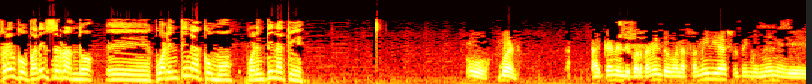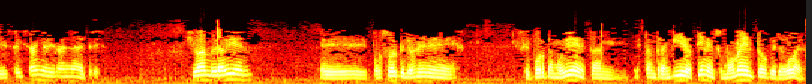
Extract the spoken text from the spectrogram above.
Franco, para ir cerrando, eh, ¿cuarentena cómo? ¿Cuarentena qué? Uh, bueno, acá en el departamento con la familia, yo tengo un nene de 6 años y una nena de 3. Llevándola bien, eh, por suerte los nenes se portan muy bien, están, están tranquilos, tienen su momento, pero bueno.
